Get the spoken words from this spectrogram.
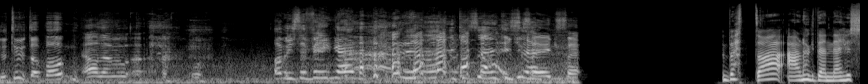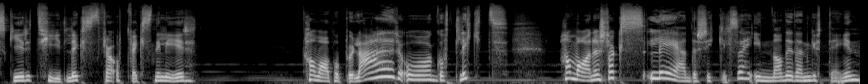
Du tuta på den. Ja, det var... Han viser fingeren! ikke se, ikke se, ikke se. Bøtta er nok den jeg husker tydeligst fra oppveksten i Lier. Han var populær og godt likt. Han var en slags lederskikkelse innad i den guttegjengen.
